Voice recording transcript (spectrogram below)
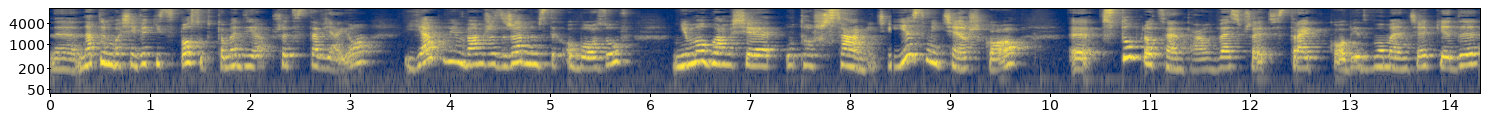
y, na tym właśnie, w jaki sposób to media przedstawiają, ja powiem Wam, że z żadnym z tych obozów nie mogłam się utożsamić. Jest mi ciężko e, w 100% wesprzeć strajk kobiet w momencie, kiedy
